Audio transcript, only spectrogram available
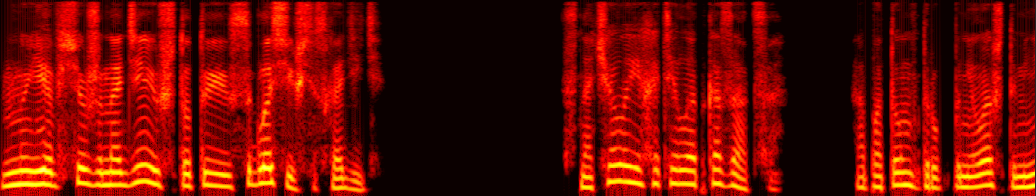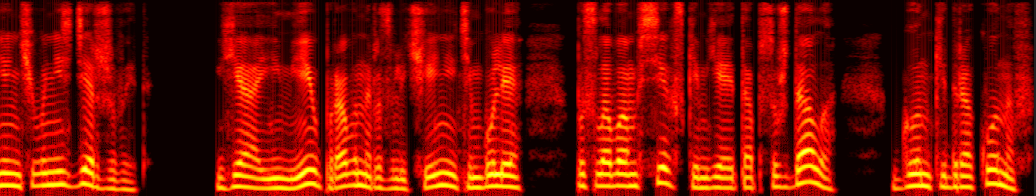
Но я все же надеюсь, что ты согласишься сходить. Сначала я хотела отказаться, а потом вдруг поняла, что меня ничего не сдерживает. Я имею право на развлечение, тем более, по словам всех, с кем я это обсуждала, гонки драконов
